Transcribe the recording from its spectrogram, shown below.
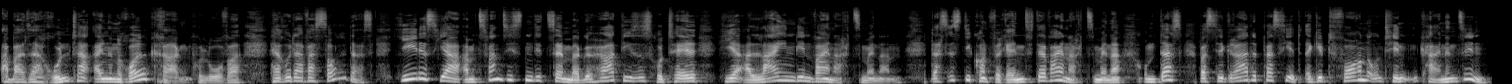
Aber darunter einen Rollkragenpullover. Herr Röder, was soll das? Jedes Jahr am 20. Dezember gehört dieses Hotel hier allein den Weihnachtsmännern. Das ist die Konferenz der Weihnachtsmänner. Und das, was hier gerade passiert, ergibt vorne und hinten keinen Sinn.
